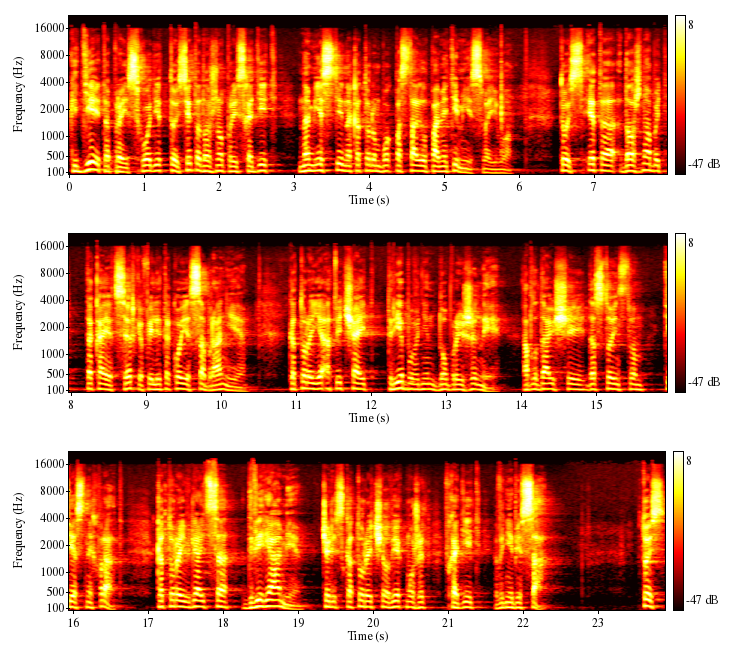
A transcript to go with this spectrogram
где это происходит, то есть это должно происходить на месте, на котором Бог поставил память имени Своего. То есть это должна быть такая церковь или такое собрание, которое отвечает требованиям доброй жены, обладающей достоинством тесных врат, которая является дверями через который человек может входить в небеса. То есть,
